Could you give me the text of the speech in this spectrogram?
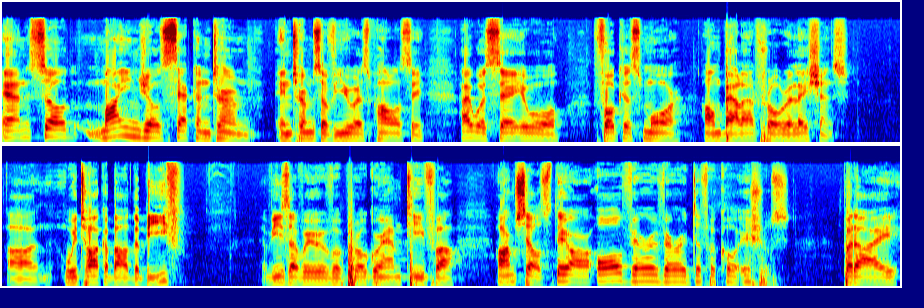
And so Ma Ying-jeou's second term, in terms of U.S. policy, I would say it will focus more on bilateral relations. Uh, we talk about the beef, visa waiver program, TIFA, arms sales. They are all very, very difficult issues. But I,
